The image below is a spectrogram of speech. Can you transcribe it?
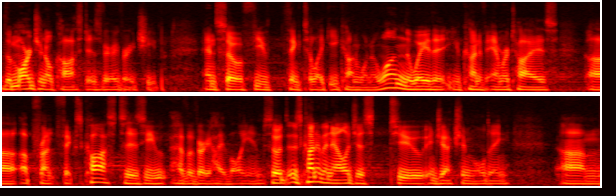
the marginal cost is very, very cheap. And so if you think to like Econ 101, the way that you kind of amortize uh, upfront fixed costs is you have a very high volume. So it's kind of analogous to injection molding um,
